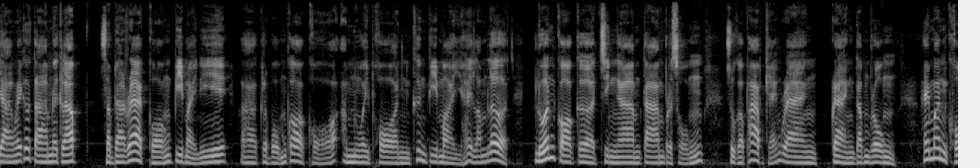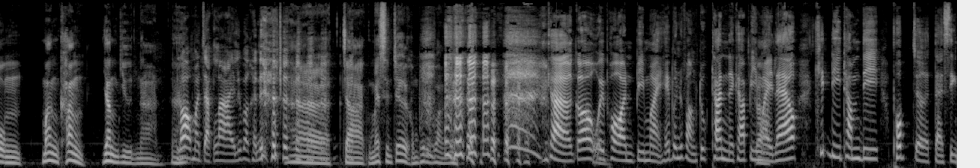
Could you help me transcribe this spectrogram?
อย่างไรก็ตามนะครับสัปดาห์แรกของปีใหม่นี้กระผมก็ขออำนวยพรขึ้นปีใหม่ให้ล้ำเลิศ ล้วนก่อเกิดสิ่งงามตามประสงค์ สุขภาพแข็งแรง แกร่งดำรง ให้มั่นคง มั่งคั่ง ยั่งยืนนานลอกมาจากไลน์หรือเปล่าคะเนี่ยจาก messenger ของผู้ฟัง ค่ะ ก็อวยพรปีใหม่ให้ผู้ฟังทุกท่านนะคะ ปีใหม่แล้ว คิดดีทำดีพบเจอแต่สิ่ง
